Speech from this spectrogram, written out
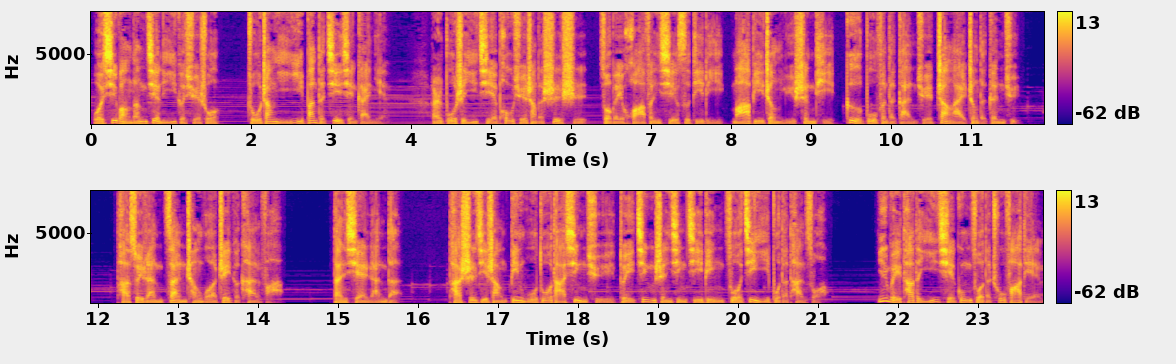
我希望能建立一个学说，主张以一般的界限概念，而不是以解剖学上的事实作为划分歇斯底里麻痹症与身体各部分的感觉障碍症的根据。他虽然赞成我这个看法，但显然的，他实际上并无多大兴趣对精神性疾病做进一步的探索。因为他的一切工作的出发点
